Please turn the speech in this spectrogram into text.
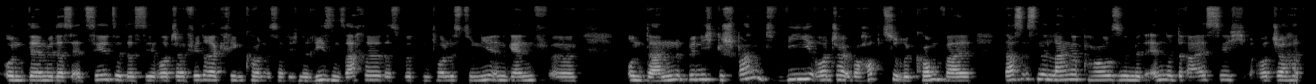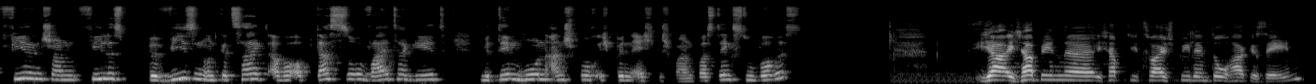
und der mir das erzählte, dass sie Roger Federer kriegen konnten. ist natürlich eine Riesensache. Das wird ein tolles Turnier in Genf. Äh, und dann bin ich gespannt, wie Roger überhaupt zurückkommt, weil das ist eine lange Pause mit Ende 30. Roger hat vielen schon vieles bewiesen und gezeigt, aber ob das so weitergeht mit dem hohen Anspruch, ich bin echt gespannt. Was denkst du, Boris? Ja, ich habe ihn, äh, ich habe die zwei Spiele in Doha gesehen.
